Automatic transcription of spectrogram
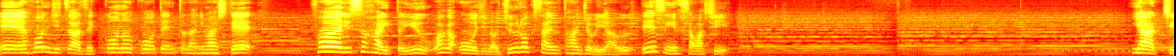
えー、本日は絶好の好天となりまして、ファーリス杯という我が王子の16歳の誕生日を祝うレースにふさわしい。いや、違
